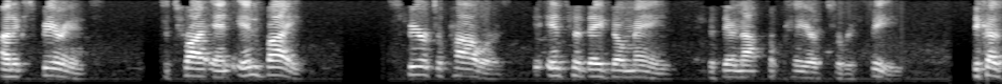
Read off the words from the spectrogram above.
unexperienced to try and invite spiritual powers into their domain that they're not prepared to receive. Because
